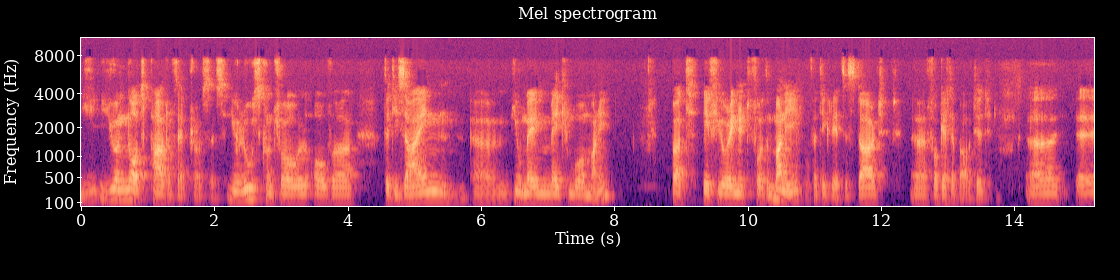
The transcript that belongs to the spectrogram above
you are not part of that process. You lose control over the design. Um, you may make more money, but if you're in it for the money, particularly at the start, uh, forget about it. Uh, uh,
